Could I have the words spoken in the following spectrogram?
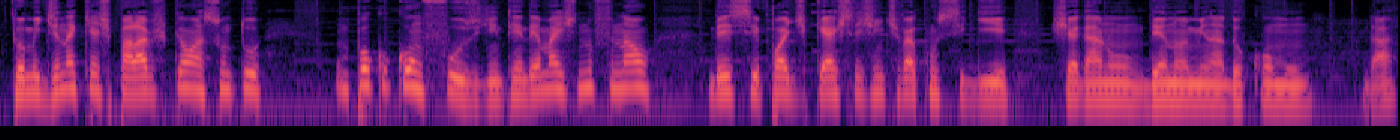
Estou medindo aqui as palavras porque é um assunto um pouco confuso de entender, mas no final desse podcast a gente vai conseguir chegar num denominador comum, tá?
